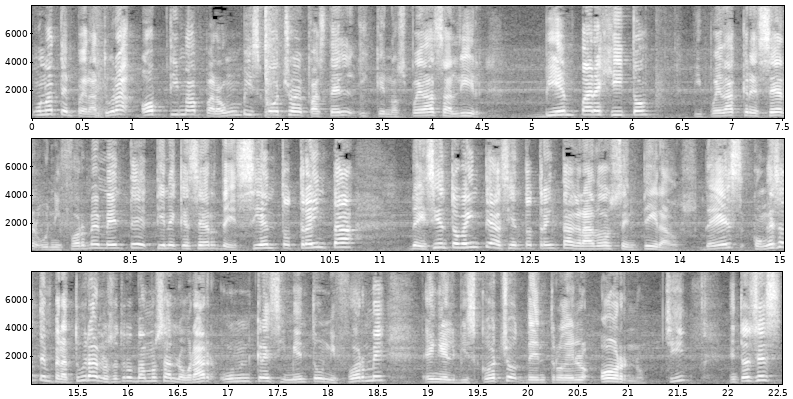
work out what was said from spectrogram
una temperatura óptima para un bizcocho de pastel y que nos pueda salir bien parejito y pueda crecer uniformemente tiene que ser de 130 de 120 a 130 grados centígrados. De es, con esa temperatura nosotros vamos a lograr un crecimiento uniforme en el bizcocho dentro del horno, ¿sí? Entonces,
